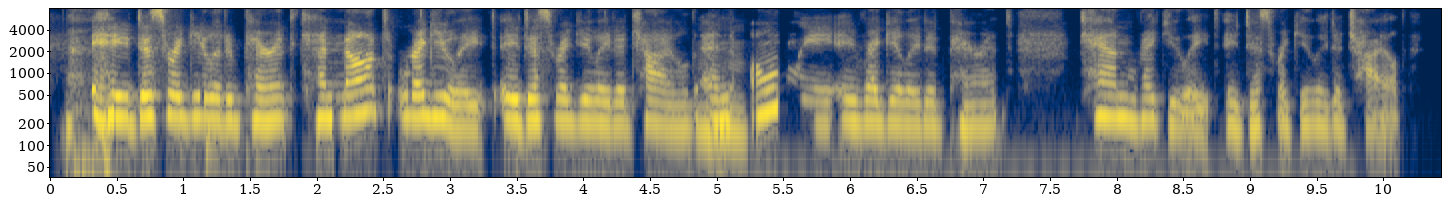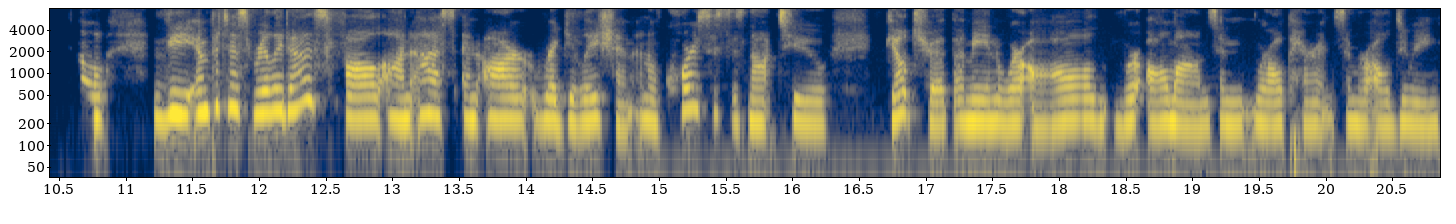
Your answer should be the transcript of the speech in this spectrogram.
a dysregulated parent cannot regulate a dysregulated child, mm-hmm. and only a regulated parent can regulate a dysregulated child. The impetus really does fall on us and our regulation. And of course, this is not to guilt trip. I mean, we're all we're all moms and we're all parents and we're all doing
